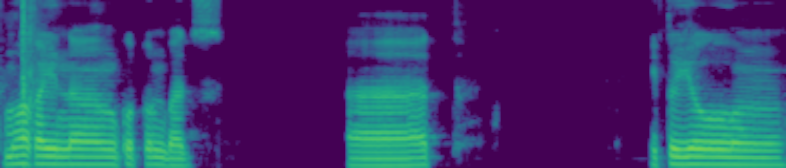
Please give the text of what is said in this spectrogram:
kumuha kayo ng cotton buds at ito yung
